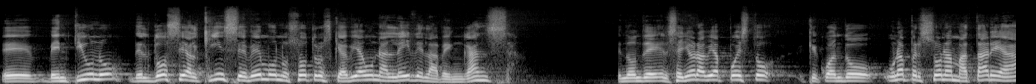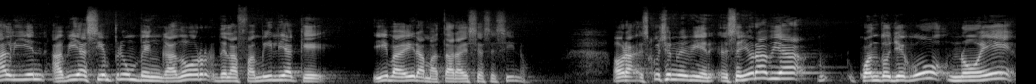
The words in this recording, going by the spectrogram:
21, eh, del 12 al 15, vemos nosotros que había una ley de la venganza, en donde el Señor había puesto que cuando una persona matare a alguien, había siempre un vengador de la familia que iba a ir a matar a ese asesino. Ahora, escúchenme bien, el Señor había, cuando llegó Noé,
